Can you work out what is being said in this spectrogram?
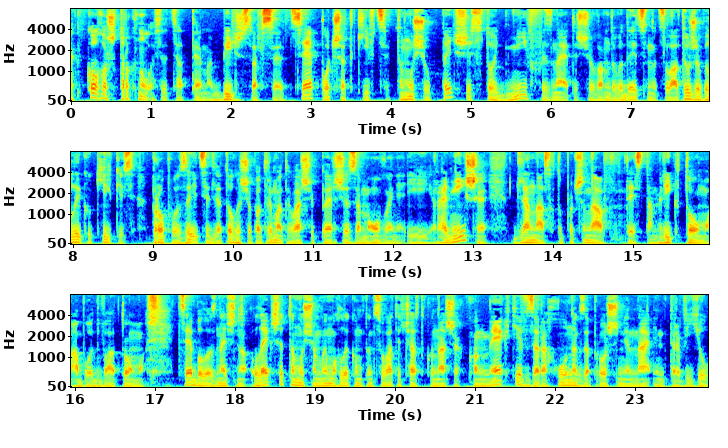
Так кого ж торкнулася ця тема більш за все? Це початківці, тому що у перші 100 днів ви знаєте, що вам доведеться надсилати дуже велику кількість пропозицій для того, щоб отримати ваші перші замовлення. І раніше для нас, хто починав десь там рік тому або два тому, це було значно легше, тому що ми могли компенсувати частку наших коннектів за рахунок запрошення на інтерв'ю.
